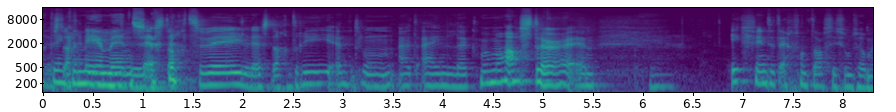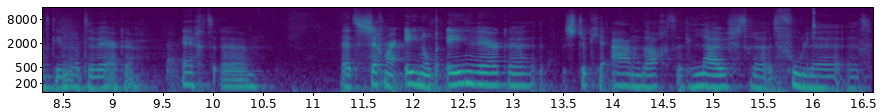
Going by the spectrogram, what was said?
dat Lesdag meer mensen. Lesdag 2, lesdag 3 en toen uiteindelijk mijn master. En Ja. ik vind het echt fantastisch om zo met kinderen te werken. Echt, eh, het zeg maar één op één werken, het stukje aandacht, het luisteren, het voelen. Het,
